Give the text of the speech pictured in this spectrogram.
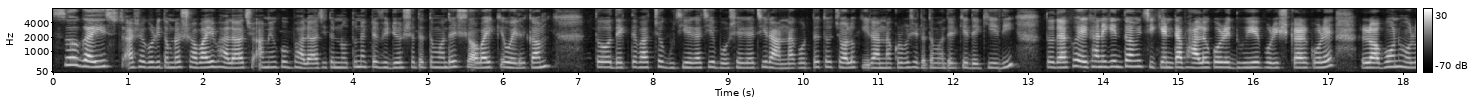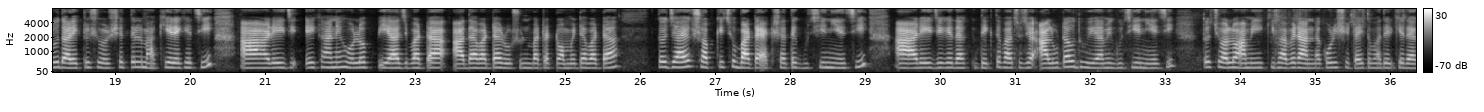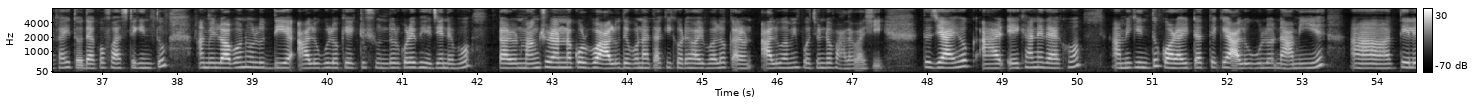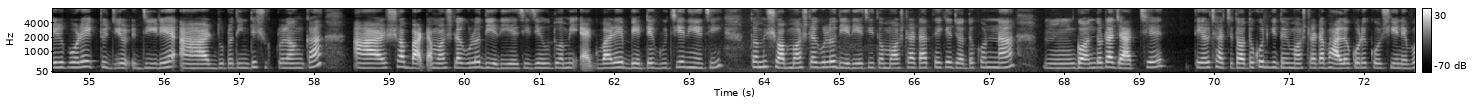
So guys আশা করি তোমরা সবাই ভালো আছো। আমিও খুব ভালো আছি। তো নতুন একটা ভিডিওর সাথে তোমাদের সবাইকে ওয়েলকাম তো দেখতে পাচ্ছ, গুছিয়ে গেছি, বসে গেছি রান্না করতে। তো চলো কি রান্না করব সেটা তোমাদেরকে দেখিয়ে দিই। তো দেখো, এখানে কিন্তু আমি চিকেনটা ভালো করে ধুয়ে, পরিষ্কার করে লবণ, হলুদ আর একটু সর্ষের তেল মাখিয়ে রেখেছি। আর এই যে এখানে হলো পেঁয়াজ বাটা, আদা বাটা, রসুন বাটা, টমেটো বাটা তো যাই হোক সব কিছু বাটা একসাথে গুছিয়ে নিয়েছি। আর এই জায়গায় দেখতে পাচ্ছ যে আলুটাও ধুয়ে আমি গুছিয়ে নিয়েছি। তো চলো আমি কীভাবে রান্না করি সেটাই তোমাদেরকে দেখাই। তো দেখো ফার্স্টে কিন্তু আমি লবণ, হলুদ দিয়ে আলুগুলোকে একটু সুন্দর করে ভেজে নেব। কারণ মাংস রান্না করব, আলু দেবো না তা কী করে হয় বলো? কারণ আলু আমি প্রচণ্ড ভালোবাসি। তো যাই হোক, আর এইখানে দেখো, আমি কিন্তু কড়াইটার থেকে আলুগুলো নামিয়ে তেলের উপরে একটু জিরে আর দুটো তিনটে শুকনো লঙ্কা আর সব বাটা মশলাগুলো দিয়ে দিয়েছি। যেহেতু আমি একবারে বেটে গুছিয়ে নিয়েছি, তো আমি সব মশলাগুলো দিয়ে দিয়েছি। তো মশলাটা থেকে যতক্ষণ না গন্ধটা যাচ্ছে তেল ছাড়ছে, ততক্ষণ কিন্তু আমি মশলাটা ভালো করে কষিয়ে নেব।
